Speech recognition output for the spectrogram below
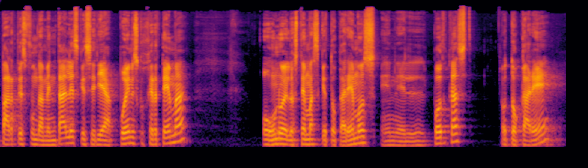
partes fundamentales, que sería, pueden escoger tema o uno de los temas que tocaremos en el podcast, o tocaré,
